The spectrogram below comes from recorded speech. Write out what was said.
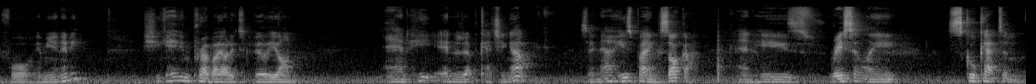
for immunity, she gave him probiotics early on, and he ended up catching up. So now he's playing soccer, and he's recently school captain,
